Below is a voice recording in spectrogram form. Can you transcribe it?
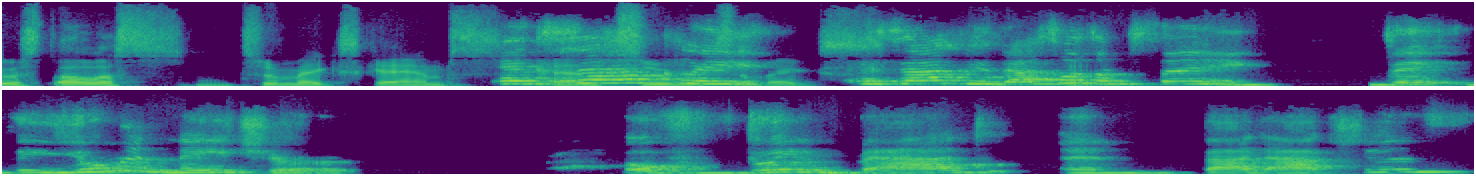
US dollars to make scams. Exactly. To, to make... Exactly. That's what I'm saying. The the human nature of doing bad and bad actions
